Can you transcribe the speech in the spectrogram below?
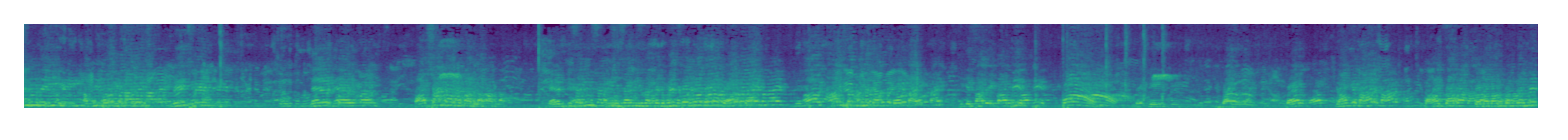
शुरू में ही। अपनी बढ़त बना गई मैच में मेरिट पर बहुत शानदार मुकाबला। मेरिट की सर्विस अच्छी सर्विस बच्चे डिफेंस कर रहा द्वारा बहुत बनाए। और खाली पर हमने थे बॉल उठाई इसके साथ एक बार फिर लेकिन बॉल ग्राउंड के बाहर बाहर बहुत ज़्यादा दबाव बंद करने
